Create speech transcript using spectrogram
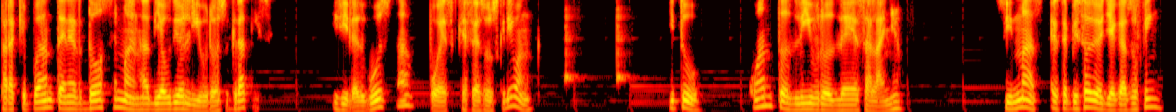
para que puedan tener dos semanas de audiolibros gratis. Y si les gusta, pues que se suscriban. ¿Y tú? ¿Cuántos libros lees al año? Sin más, este episodio llega a su fin.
